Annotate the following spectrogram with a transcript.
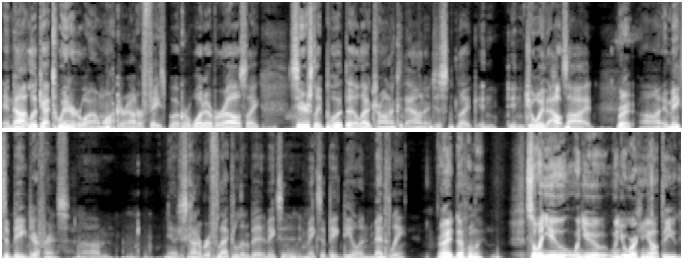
And not look at Twitter while I'm walking around or Facebook or whatever else. Like, seriously, put the electronics down and just like en- enjoy the outside Right. uh, it makes a big difference. Um, you know, just kind of reflect a little bit. It makes a it makes a big deal and mentally. Right. Definitely. So when you when you when you're working out, do you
